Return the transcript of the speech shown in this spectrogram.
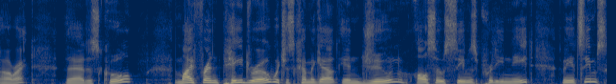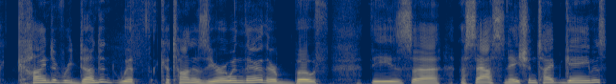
All right, that is cool. My Friend Pedro, which is coming out in June, also seems pretty neat. I mean, it seems kind of redundant with Katana Zero in there. They're both these uh, assassination type games.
